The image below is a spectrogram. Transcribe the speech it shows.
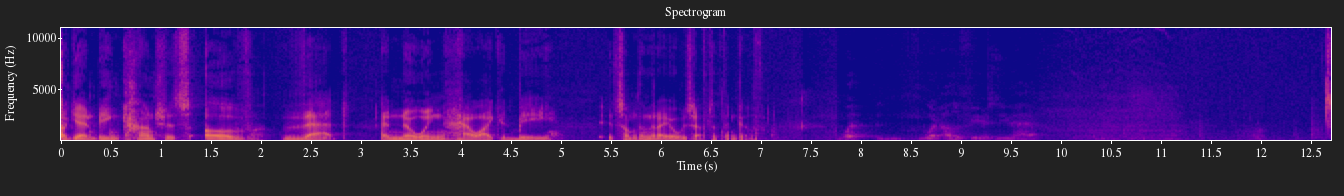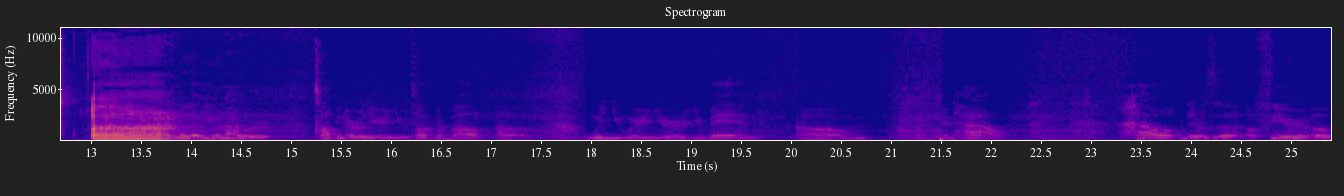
again, being conscious of that and knowing how I could be, it's something that I always have to think of. What what other fears do you have? Uh, I know that you and I were talking earlier, and you were talking about uh, when you were in your your band, um, and how how there was a, a fear of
